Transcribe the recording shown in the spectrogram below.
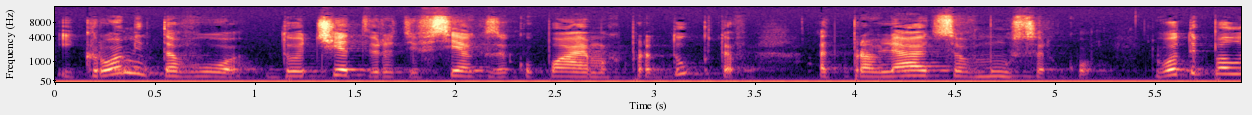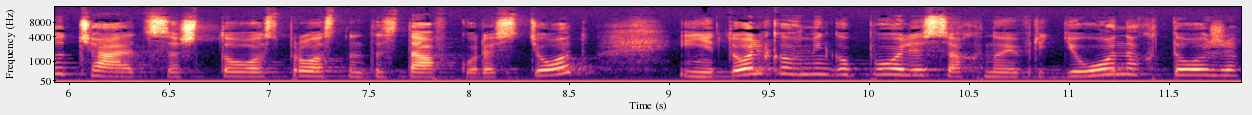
И кроме того, до четверти всех закупаемых продуктов отправляются в мусорку. Вот и получается, что спрос на доставку растет, и не только в мегаполисах, но и в регионах тоже,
